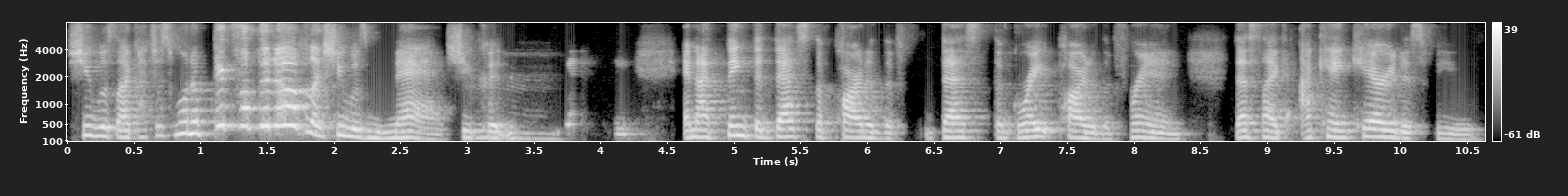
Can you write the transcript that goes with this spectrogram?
she was like, I just want to pick something up. Like she was mad. She couldn't. Mm. And I think that that's the part of the, that's the great part of the friend. That's like, I can't carry this for you.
